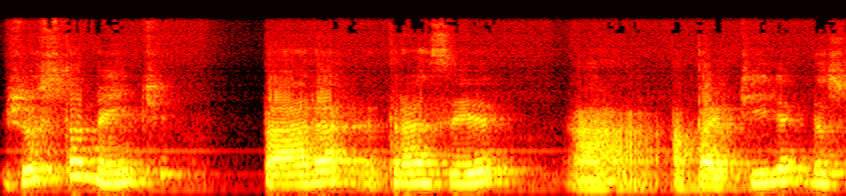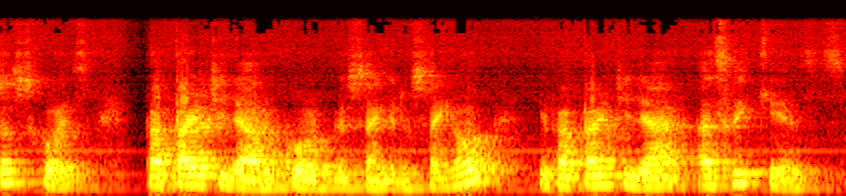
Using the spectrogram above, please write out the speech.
Justamente para trazer a, a partilha das suas coisas, para partilhar o corpo e o sangue do Senhor e para partilhar as riquezas.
